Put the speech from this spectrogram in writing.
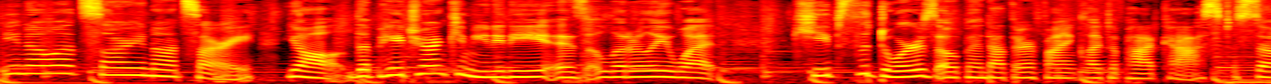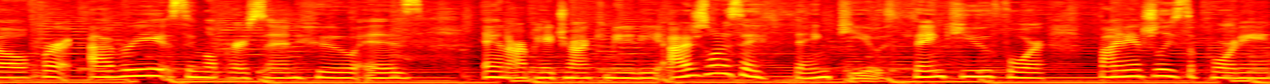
you know what? Sorry, not sorry. Y'all, the Patreon community is literally what keeps the doors opened at the Refined Collective podcast. So, for every single person who is in our Patreon community, I just want to say thank you. Thank you for financially supporting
